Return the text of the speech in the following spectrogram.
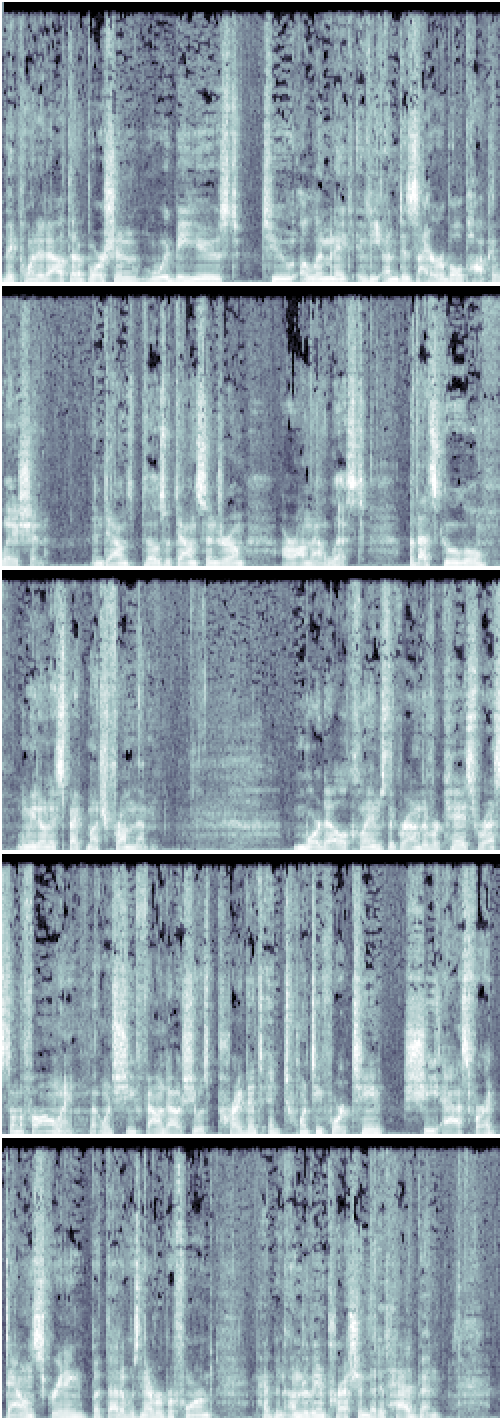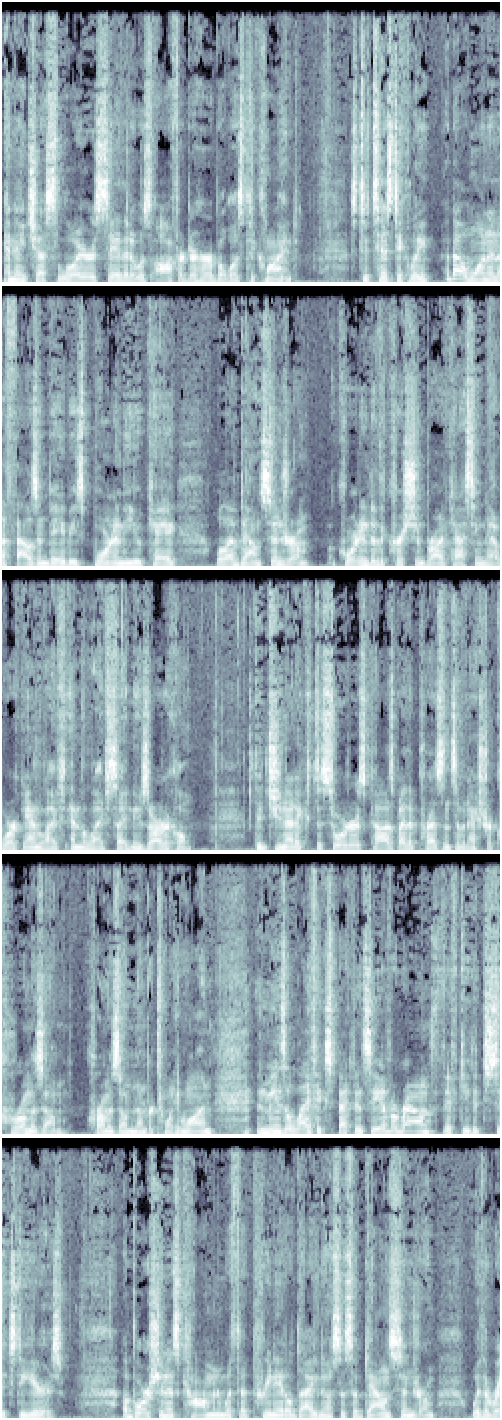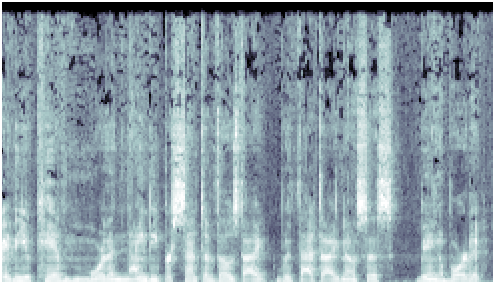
They pointed out that abortion would be used to eliminate the undesirable population, and Down, those with Down syndrome are on that list. But that's Google, and we don't expect much from them. Mordel claims the ground of her case rests on the following that when she found out she was pregnant in 2014, she asked for a down screening, but that it was never performed and had been under the impression that it had been. NHS lawyers say that it was offered to her but was declined. Statistically, about one in a thousand babies born in the UK will have Down syndrome, according to the Christian Broadcasting Network and, Life, and the LifeSite News article. The genetic disorder is caused by the presence of an extra chromosome, chromosome number 21, and means a life expectancy of around 50 to 60 years. Abortion is common with a prenatal diagnosis of Down syndrome, with a rate in the UK of more than 90% of those di- with that diagnosis being aborted.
